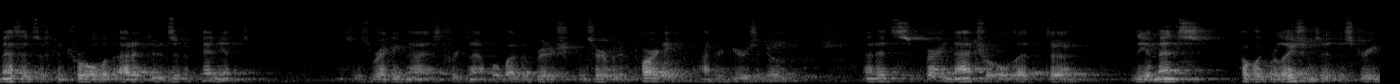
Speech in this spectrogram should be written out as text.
methods of control of attitudes and opinions. This was recognized, for example, by the British Conservative Party 100 years ago. And it's very natural that uh, the immense public relations industry,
